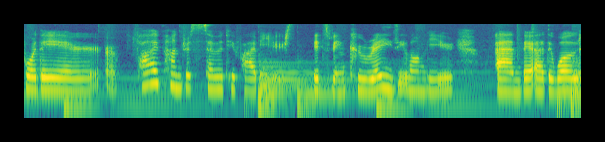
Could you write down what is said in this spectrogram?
for their uh, 575 years. It's been crazy long year and they are the world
